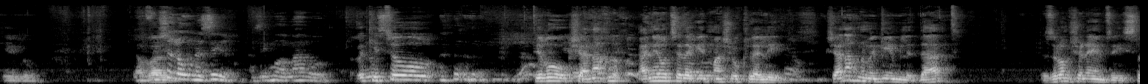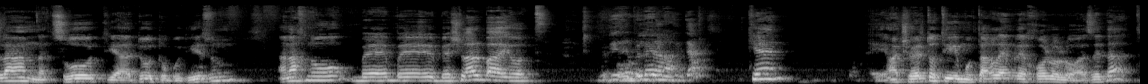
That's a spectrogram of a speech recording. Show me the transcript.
כאילו. הרופא אבל שלו הוא נזיר, אז אם הוא אמר... הוא- בקיצור, תראו, כשאנחנו, אני רוצה להגיד משהו כללי. כשאנחנו מגיעים לדת, וזה לא משנה אם זה אסלאם, נצרות, יהדות או בודהיזם, אנחנו בשלל בעיות. בודהיזם פרובלמה. זה דת? כן. אם את שואלת אותי אם מותר להם לאכול או לא, אז זה דת.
